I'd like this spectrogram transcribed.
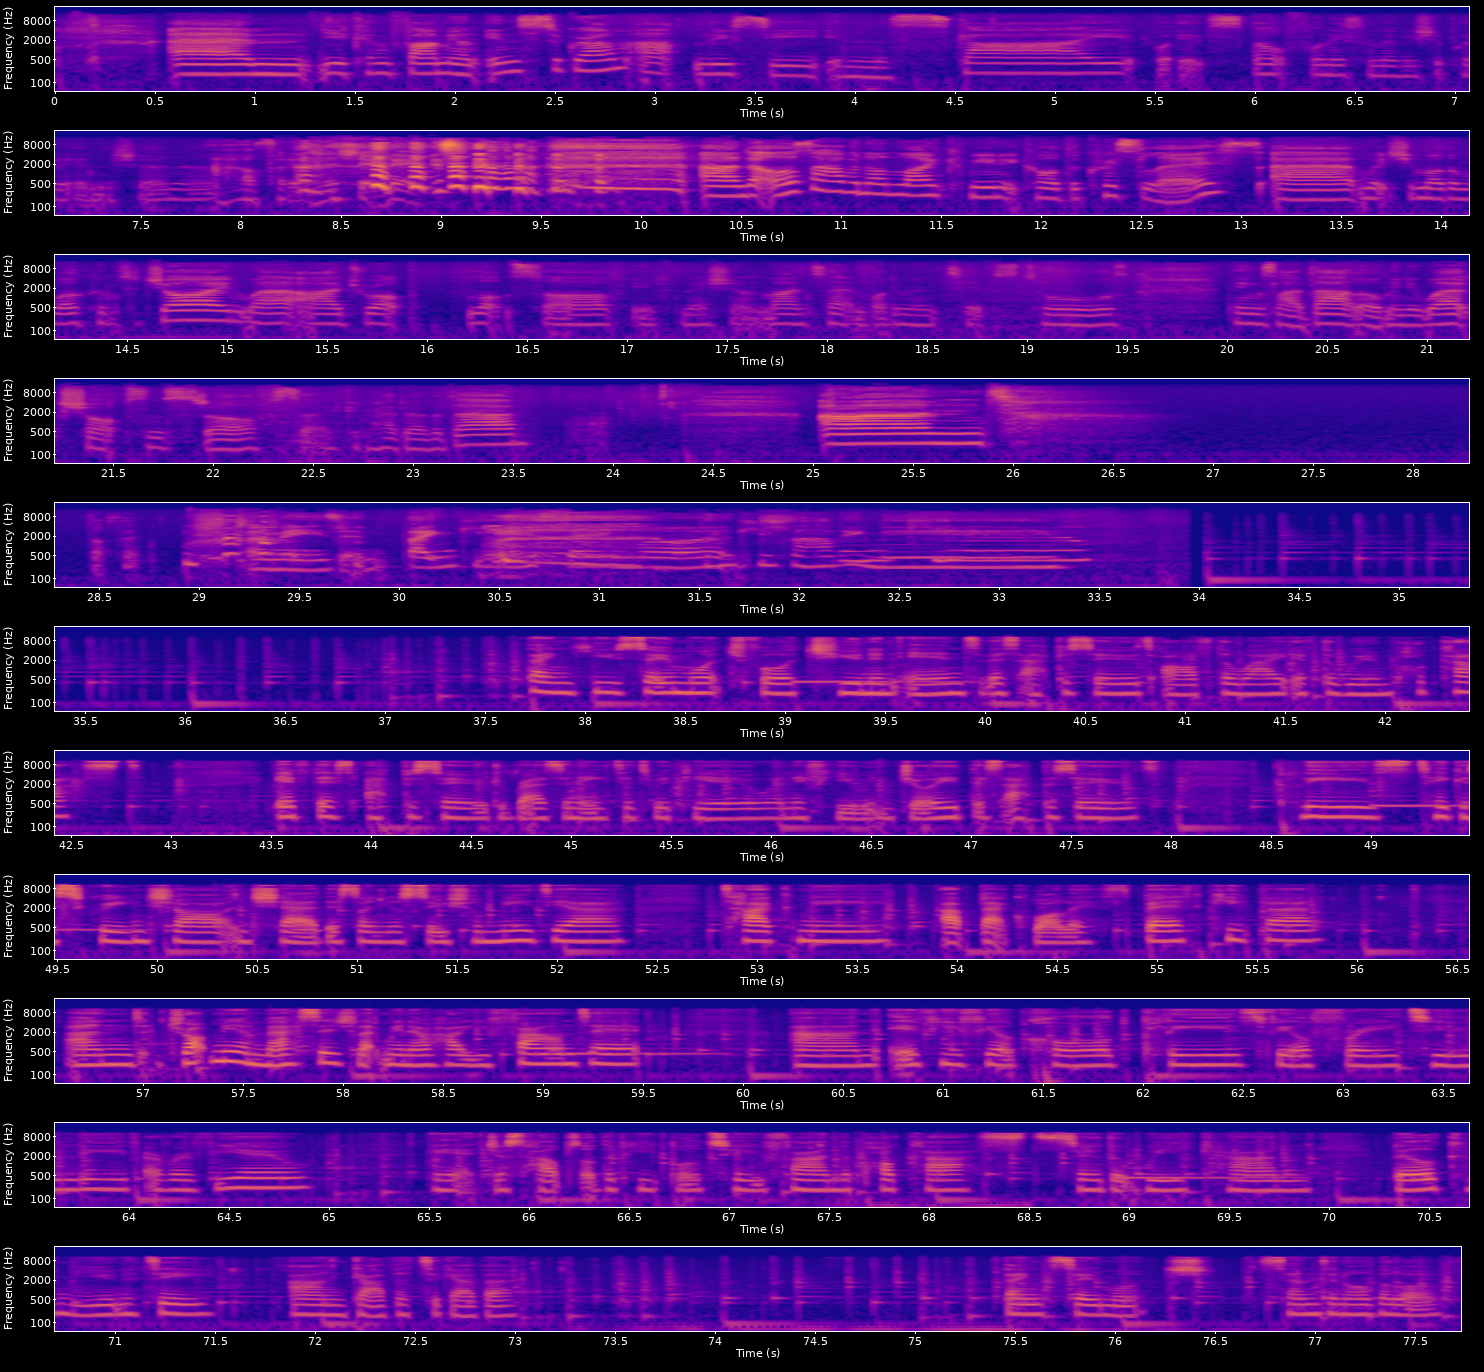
Um, you can find me on Instagram at Lucy in the Sky, but it's spelt funny, so maybe you should put it in the show notes. I'll put it in the show notes. and I also have an online community called the Chrysalis, uh, which you're more than welcome to join, where I drop lots of information on mindset, embodiment tips, tools, things like that, little mini workshops and stuff. So you can head over there. And that's it. Amazing. Thank you so much. Thank you for having Thank me. you. Thank you so much for tuning in to this episode of the Way of the Womb podcast. If this episode resonated with you and if you enjoyed this episode, please take a screenshot and share this on your social media. Tag me at Bec Wallis Birthkeeper and drop me a message. Let me know how you found it. And if you feel called, please feel free to leave a review. It just helps other people to find the podcast so that we can build community and gather together. Thanks so much. Sending all the love.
